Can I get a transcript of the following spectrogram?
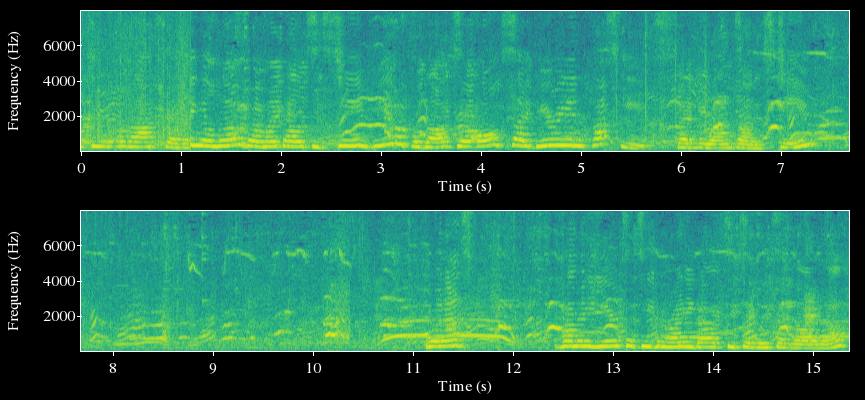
into Alaska. You'll note about Mike Ellis's team, beautiful dogs, they're all Siberian Huskies that he runs on his team. When asked how many years has he been running dogs, he simply said not enough.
